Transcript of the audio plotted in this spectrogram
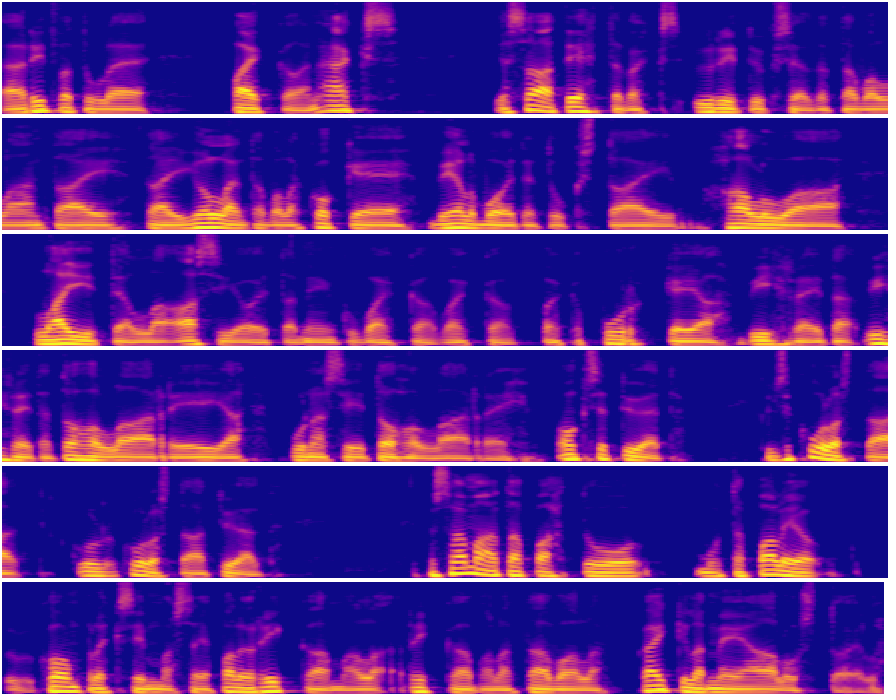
ää, Ritva tulee paikkaan X – ja saa tehtäväksi yritykseltä tavallaan tai, tai jollain tavalla kokee velvoitetuksi tai haluaa lajitella asioita, niin kuin vaikka, vaikka, vaikka purkkeja, vihreitä, vihreitä tohon laariin ja punaisia tohon laareihin. Onko se työtä? Kyllä se kuulostaa, kuulostaa työltä. No samaa tapahtuu, mutta paljon kompleksimmassa ja paljon rikkaammalla, rikkaammalla tavalla kaikilla meidän alustoilla.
